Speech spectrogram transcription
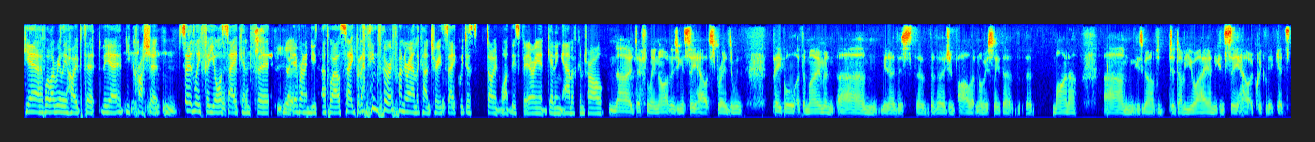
Yeah, well, I really hope that yeah you crush it. Certainly for your sake and for yeah. you know, everyone in New South Wales' sake, but I think for everyone around the country's sake, we just don't want this variant getting out of control. No, definitely not. And as you can see how it spreads with people at the moment, um, you know, there's the the Virgin pilot and obviously the the miner. Um, he's gone up to, to, WA, and you can see how it quickly it gets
